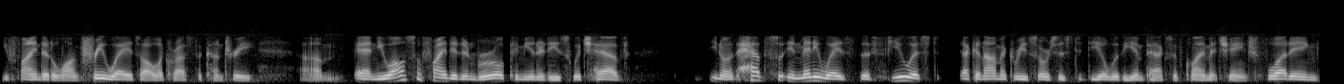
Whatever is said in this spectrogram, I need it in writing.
You find it along freeways all across the country, um, and you also find it in rural communities which have you know, have in many ways the fewest economic resources to deal with the impacts of climate change, flooding,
